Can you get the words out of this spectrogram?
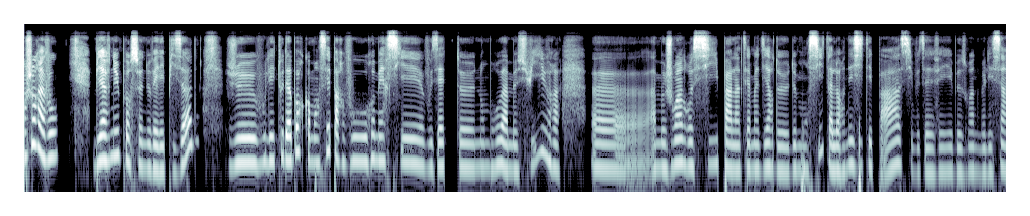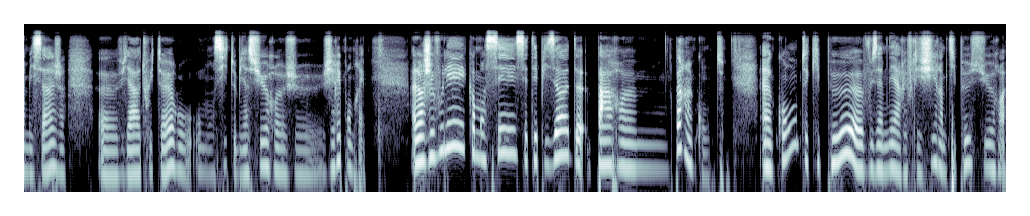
Bonjour à vous. Bienvenue pour ce nouvel épisode. Je voulais tout d'abord commencer par vous remercier. Vous êtes, heu, nombreux à me suivre, heu, à me joindre aussi par l'intermédiaire de mon site. Alors n'hésitez pas, si vous avez besoin de me laisser un message, heu, via Twitter ou mon site, bien sûr, j'y répondrai. Alors je voulais commencer cet épisode par, un conte. Un conte qui peut, vous amener à réfléchir un petit peu sur,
